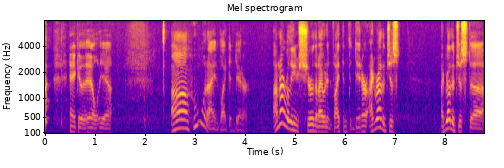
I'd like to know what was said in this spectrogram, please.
Hank of the Hill, yeah. Uh, who would I invite to dinner? I'm not really sure that I would invite them to dinner. I'd rather just, I'd rather just, uh,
